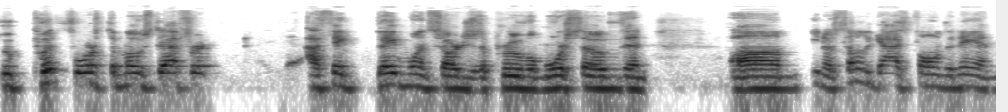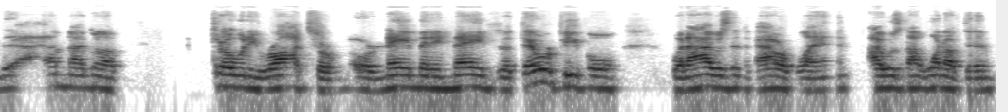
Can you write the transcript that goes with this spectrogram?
who put forth the most effort, I think they won Sarge's approval more so than, um, you know, some of the guys phoned it in. I'm not going to throw any rocks or, or name any names, but there were people when I was in the power plant, I was not one of them,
